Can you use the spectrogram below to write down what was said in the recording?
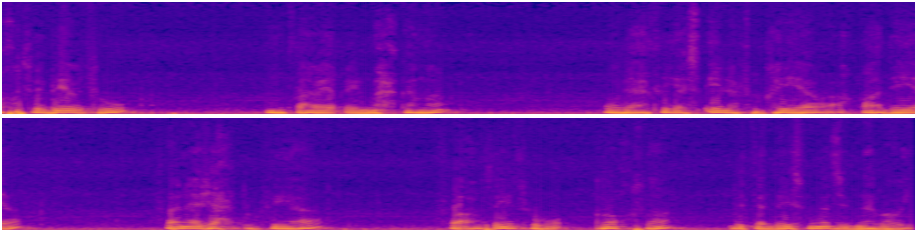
اختبرت من طريق المحكمة وضعت لي أسئلة فقهية وعقادية فنجحت فيها فأعطيت رخصة بالتدريس في المسجد النبوي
